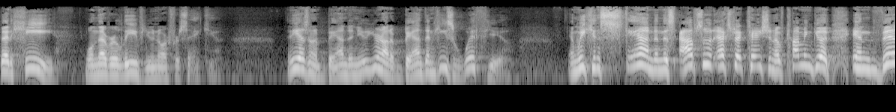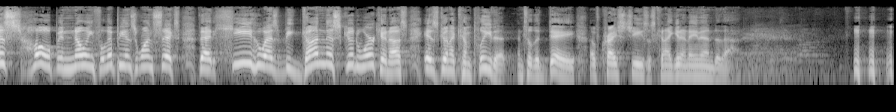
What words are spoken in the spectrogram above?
that he will never leave you nor forsake you. He hasn't abandoned you. You're not abandoned. He's with you. And we can stand in this absolute expectation of coming good in this hope in knowing Philippians 1 6 that he who has begun this good work in us is going to complete it until the day of Christ Jesus. Can I get an amen to that?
